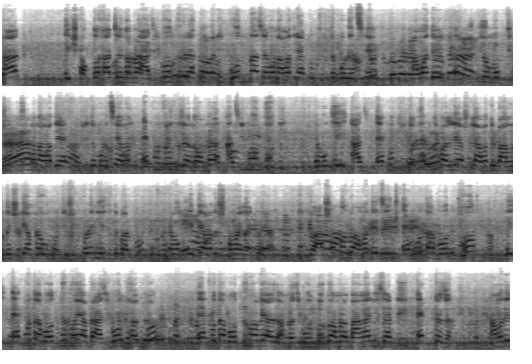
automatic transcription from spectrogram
হাত এই শক্ত হাত যেন আমরা আজীবন ধরে রাখতে পারি। বন্যা যেমন আমাদের একত্রিত করেছে, আমাদের দ্বিতীয় মুক্তিযুদ্ধ যেমন আমাদের একত্রিত করেছে, এমন একত্রিত যেন আমরা আজীবন থাকি। এবং এই আজ একত্রিত থাকতে পারলে আসলে আমাদের বাংলাদেশকে আমরা উন্নতি করে নিয়ে যেতে পারব এবং এতে আমাদের সময় লাগবে না। তো আশা করব আমাদের যে একতাবদ্ধ, এই একতাবদ্ধ হয়ে আমরা আজীবন থাকব। একতাবদ্ধভাবে আমরা জীবন করব। আমরা বাঙালি জাতি, একটা জাতি। আমাদের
